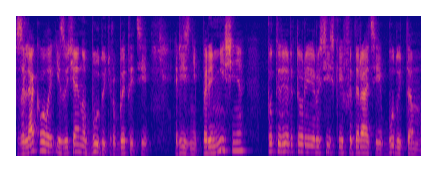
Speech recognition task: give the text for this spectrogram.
залякували і, звичайно, будуть робити ці різні переміщення по території Російської Федерації, будуть там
